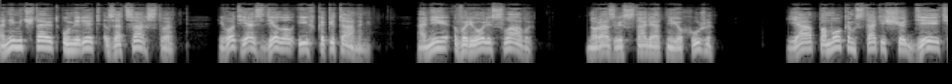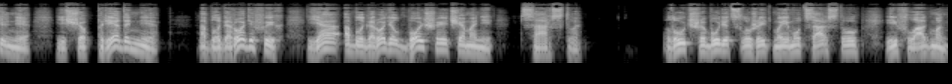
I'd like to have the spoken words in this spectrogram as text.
они мечтают умереть за царство, и вот я сделал их капитанами. Они в ореоле славы, но разве стали от нее хуже? Я помог им стать еще деятельнее, еще преданнее. Облагородив их, я облагородил большее, чем они — царство. Лучше будет служить моему царству и флагман.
